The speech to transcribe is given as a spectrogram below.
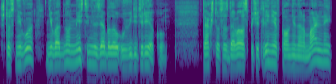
что с него ни в одном месте нельзя было увидеть реку так что создавалось впечатление вполне нормальной,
